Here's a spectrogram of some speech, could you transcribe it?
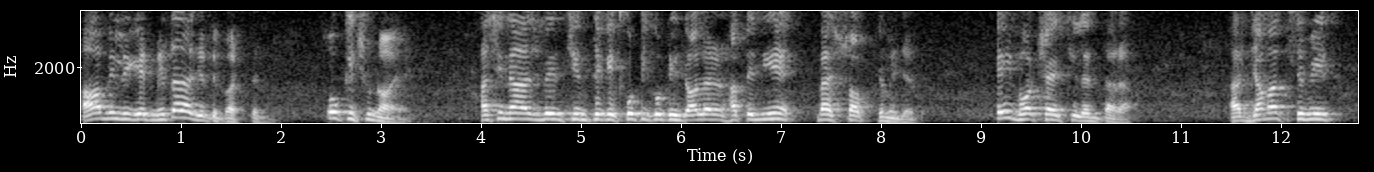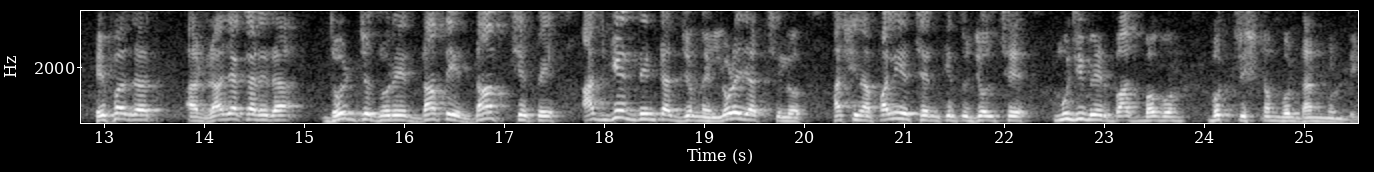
আওয়ামী লীগের নেতারা যেতে পারতেন ও কিছু নয়। হাসিনা আসবেন চীন থেকে কোটি কোটি ডলার হাতে নিয়ে, ব্যাস সব থেমে যাবে। এই ভরসায় ছিলেন তারা। আর জামাত শিবির, হেফাজত আর রাজাকারেরা ধৈর্য ধরে দাঁতে দাঁত চেপে আজকের দিনটার জন্য লড়ে যাচ্ছিল। হাসিনা পালিয়েছেন কিন্তু জ্বলছে মুজিবের বাসভবন বত্রিশ নম্বর ধানমন্ডি।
